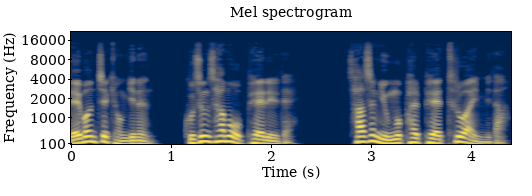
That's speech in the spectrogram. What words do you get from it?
네 번째 경기는 9승 3무 5패의 1대 4승 6무 8패의 트루아입니다.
